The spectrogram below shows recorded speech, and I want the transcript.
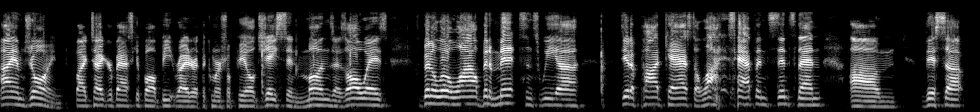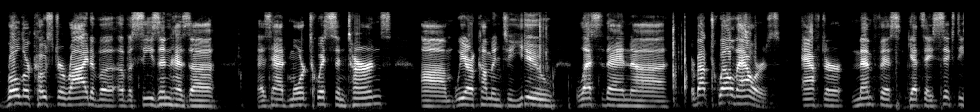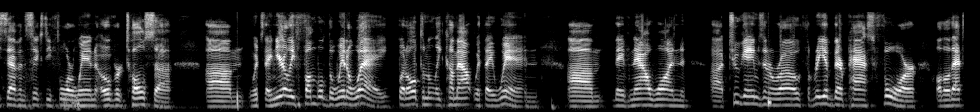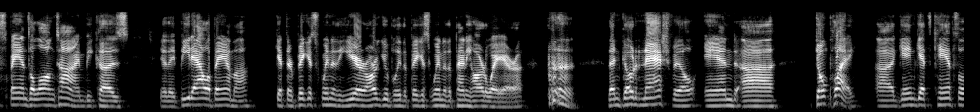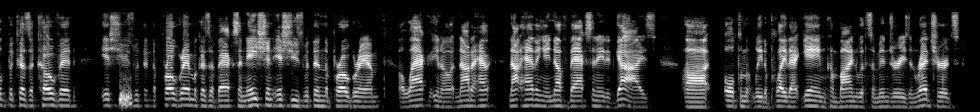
I am joined by Tiger basketball beat writer at the Commercial Appeal, Jason Munz. As always, it's been a little while, been a minute since we uh, did a podcast. A lot has happened since then. Um, this uh, roller coaster ride of a of a season has uh, has had more twists and turns. Um, we are coming to you less than uh, or about 12 hours after Memphis gets a 67 64 win over Tulsa, um, which they nearly fumbled the win away, but ultimately come out with a win. Um, they've now won uh, two games in a row, three of their past four, although that spans a long time because you know they beat Alabama, get their biggest win of the year, arguably the biggest win of the Penny Hardaway era, then go to Nashville and uh, don't play uh, game gets canceled because of COVID issues within the program, because of vaccination issues within the program, a lack, you know, not a ha- not having enough vaccinated guys uh, ultimately to play that game, combined with some injuries and red shirts.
